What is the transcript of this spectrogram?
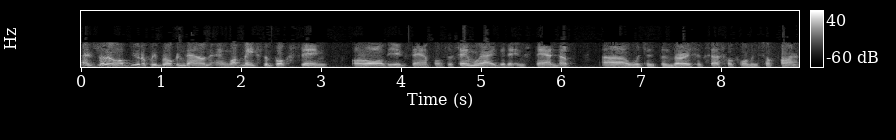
And it's really all beautifully broken down, and what makes the book sing are all the examples, the same way I did it in stand-up. Uh, which has been very successful for me so far.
